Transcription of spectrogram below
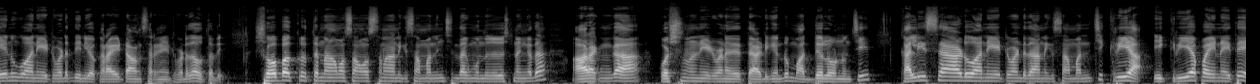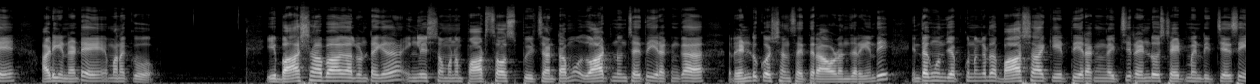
ఏనుగు అనేటువంటి దీని యొక్క రైట్ ఆన్సర్ అనేటువంటిది అవుతుంది. శోభకృత నామ సంవత్సరానికి సంబంధించి ముందు చూసినాం కదా ఆ రకంగా క్వశ్చన్ అనేటువంటిది అయితే అడిగినారు మధ్యలో నుంచి కలిశాడు అనేటువంటి దానికి సంబంధించి క్రియ ఈ క్రియ పైన అయితే అడిగిండంటే మనకు ఈ భాషా భాగాలు ఉంటాయి కదా ఇంగ్లీష్లో మనం పార్ట్స్ ఆఫ్ స్పీచ్ అంటాము. వాటి నుంచి అయితే ఈ రకంగా రెండు క్వశ్చన్స్ అయితే రావడం జరిగింది. ఇంతకుముందు చెప్పుకున్నాం కదా భాషా కీర్తి ఈ రకంగా ఇచ్చి రెండు స్టేట్మెంట్ ఇచ్చేసి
